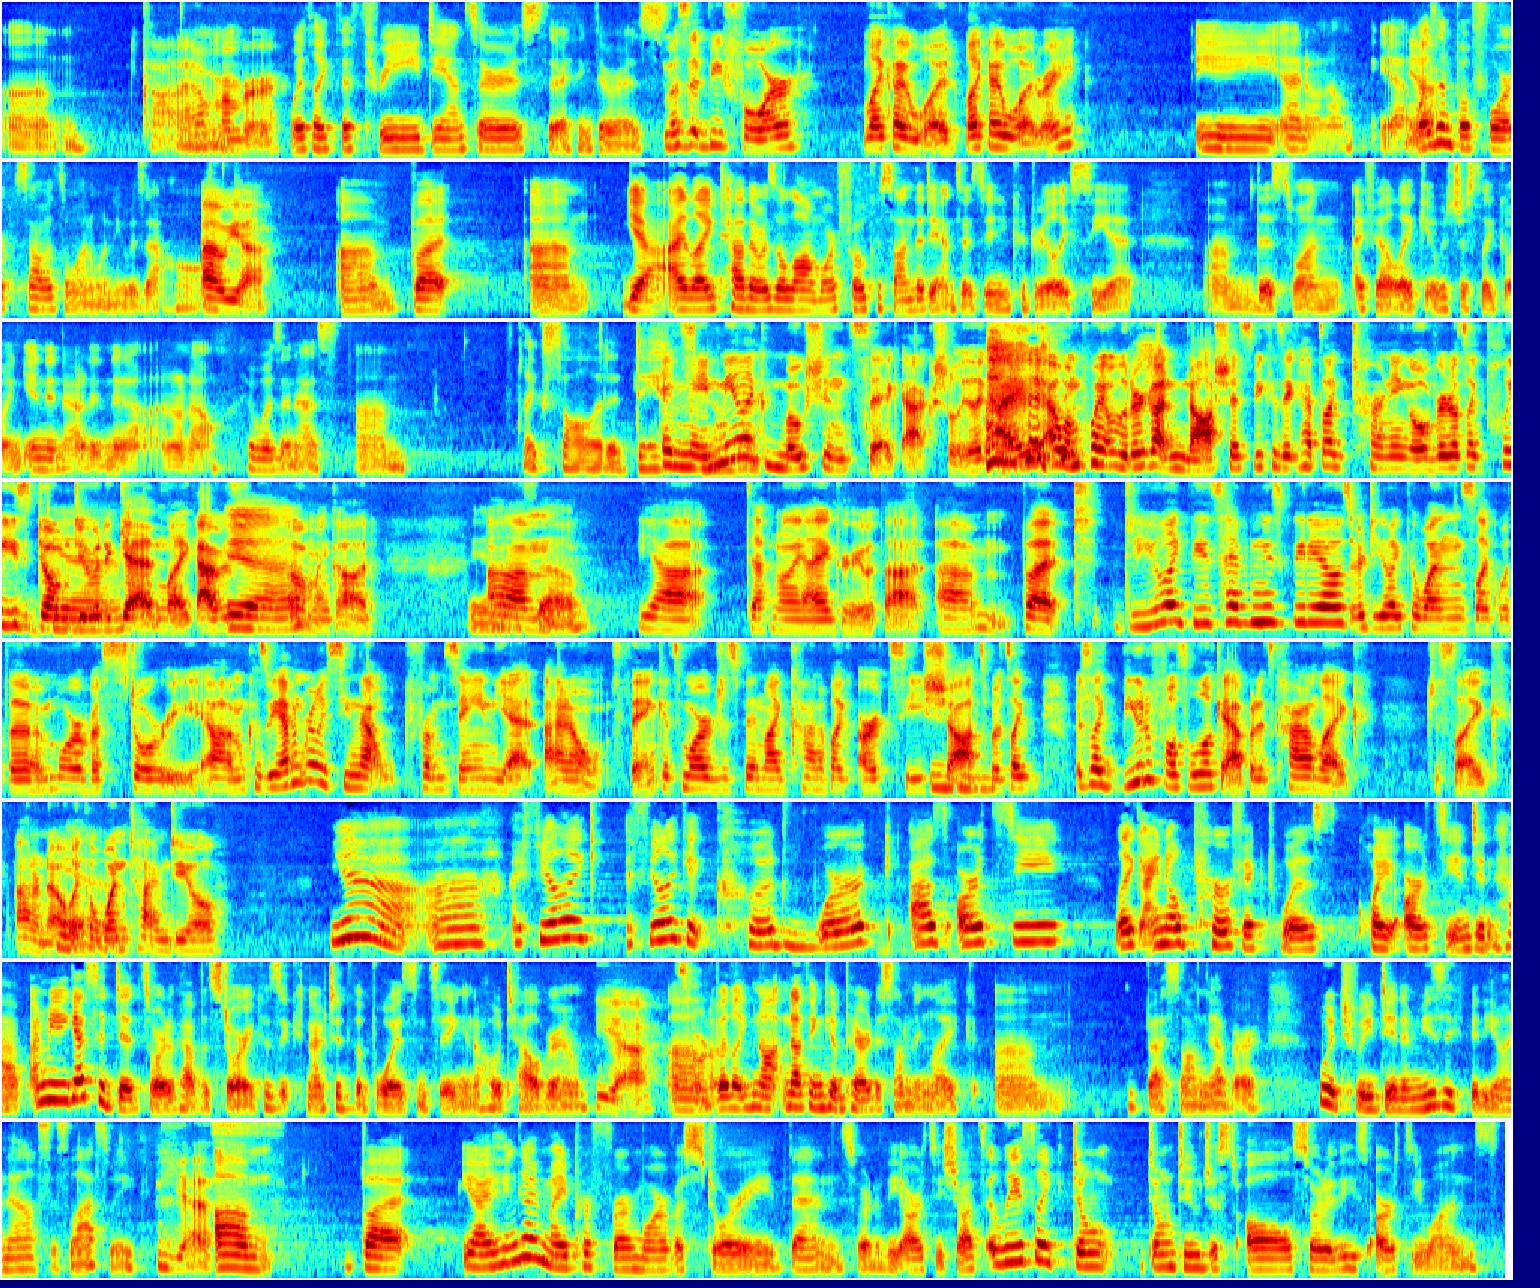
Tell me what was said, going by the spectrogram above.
Um, God, I don't remember. with like the three dancers, I think there was. Was it before? Like I would. Like I would, right? E, I don't know. Yeah, it wasn't before because that was the one when he was at home. Oh yeah. Um, but um, yeah, I liked how there was a lot more focus on the dancers and you could really see it. Um, this one, I felt like it was just like going in and out, in and out. I don't know. It wasn't as um, like solid a dance. It made me like motion sick actually. Like I at one point literally got nauseous because it kept like turning over and I was like, please don't do it again. Like I was Yeah. oh my god. yeah, um, so Yeah, definitely I agree with that. Um, but do you like these type of music videos or do you like the ones like with a more of a story? Um, because we haven't really seen that from Zayn yet, I don't think. It's more just been like kind of like artsy shots, Mhm. but it's like it's like beautiful to look at, but it's kind of like just like I don't know, like a one time deal. Yeah, uh, I feel like I feel like it could work as artsy. Like I know Perfect was quite artsy and didn't have. I mean, I guess it did sort of have a story because it connected to the boys and sitting in a hotel room. Yeah, Um, sort of. But like not nothing compared to something like um, Best Song Ever, which we did a music video analysis last week. yes. Um, but yeah, I think I might prefer more of a story than sort of the artsy shots. At least like don't don't do just all sort of these artsy ones.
